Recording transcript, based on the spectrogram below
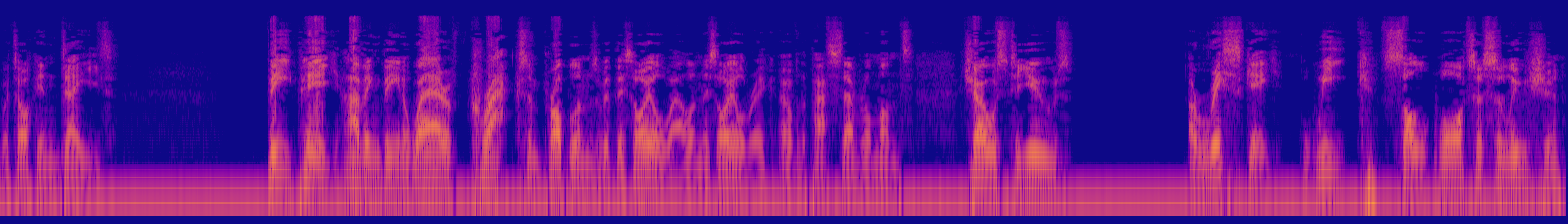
we're talking days, BP, having been aware of cracks and problems with this oil well and this oil rig over the past several months, chose to use a risky, weak saltwater solution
